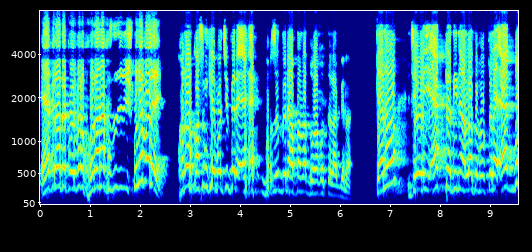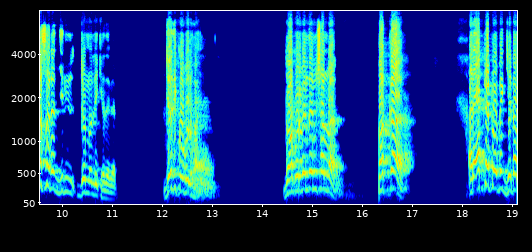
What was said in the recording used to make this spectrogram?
এক রাতে করবেন। খোদা না খাসা যদি শুনে বলে, খোদার কসম খেয়ে বলছি, ফের এক বছর ধরে আপনারা দোয়া করতে লাগবে না। কেন? যে ওই একটা দিনে আল্লাহ তবকতলা এক বছরের জন্য লিখে দেবেন। যদি কবুল হয়। দোয়া করবেন তো ইনশাল্লাহ? পাক্কা? আর একটা টপিক যেটা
